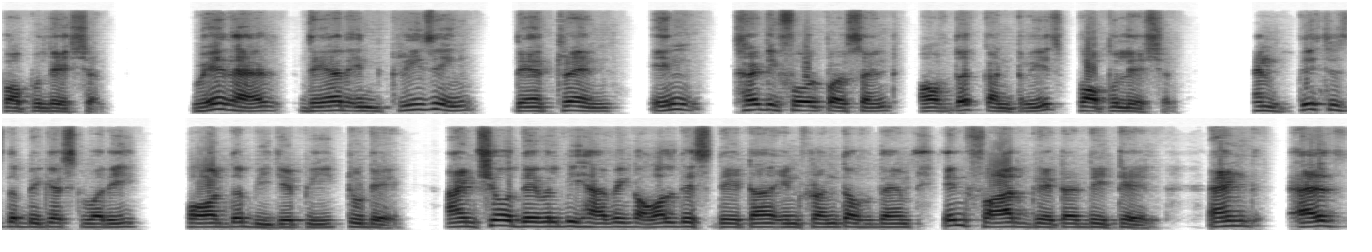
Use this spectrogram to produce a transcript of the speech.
population, whereas they are increasing their trend in 34% of the country's population. And this is the biggest worry for the BJP today. I'm sure they will be having all this data in front of them in far greater detail. And as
